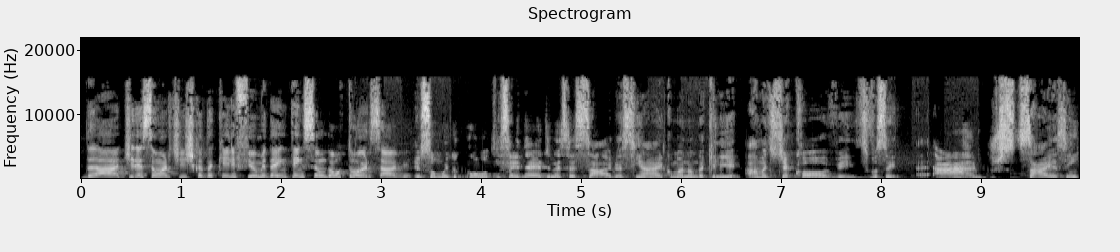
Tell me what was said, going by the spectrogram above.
da direção artística daquele filme, da intenção do autor, sabe? Eu sou muito contra essa ideia de necessário. Assim, ah, como é o nome daquele Arma de Chekhov? Se você. Ah, sai, assim.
